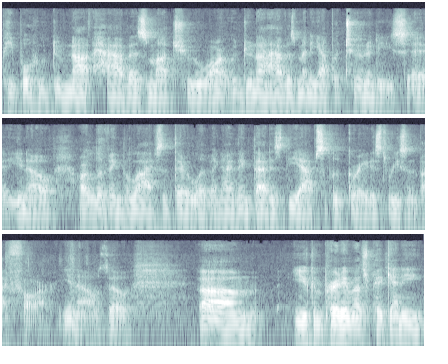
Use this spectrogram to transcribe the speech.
people who do not have as much, who are who do not have as many opportunities, uh, you know, are living the lives that they're living. I think that is the absolute greatest reason by far. You know, so. Um, you can pretty much pick any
